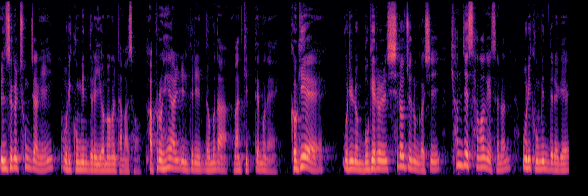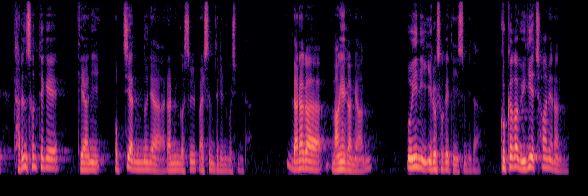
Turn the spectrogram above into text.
윤석열 총장이 우리 국민들의 여망을 담아서 앞으로 해야 할 일들이 너무나 많기 때문에 거기에 우리는 무게를 실어주는 것이 현재 상황에서는 우리 국민들에게 다른 선택의 대안이 없지 않느냐라는 것을 말씀드리는 것입니다. 나라가 망해가면 의인이 일어서게 돼 있습니다. 국가가 위기에 처하면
